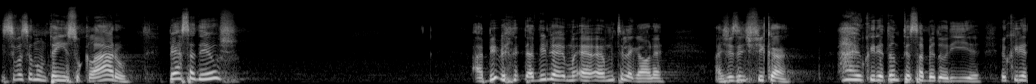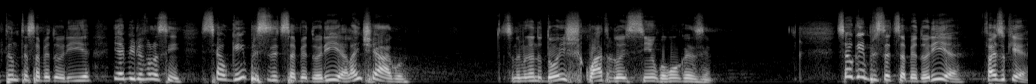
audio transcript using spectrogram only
E se você não tem isso claro, peça a Deus. A Bíblia, a Bíblia é, é, é muito legal, né? Às vezes a gente fica, ah, eu queria tanto ter sabedoria, eu queria tanto ter sabedoria. E a Bíblia fala assim: se alguém precisa de sabedoria, lá em Tiago, se não me engano, 2, 4, 2, 5, alguma coisa assim. Se alguém precisa de sabedoria, faz o quê?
